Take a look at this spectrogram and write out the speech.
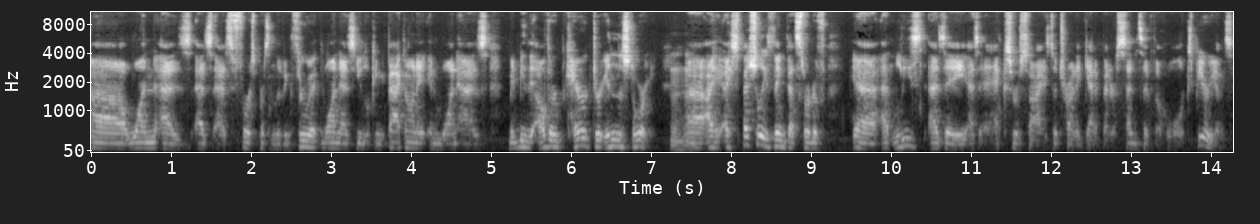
Uh, one as as as first person living through it, one as you looking back on it, and one as maybe the other character in the story. Mhm. Uh, I, I especially think that sort of uh, at least as a as an exercise to try to get a better sense of the whole experience.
